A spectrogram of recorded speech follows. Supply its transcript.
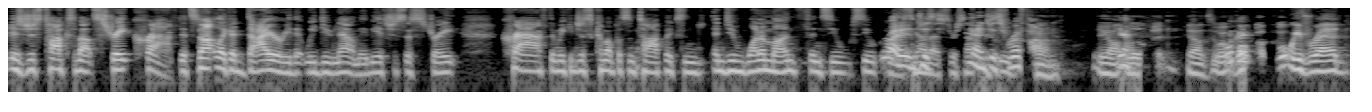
is just talks about straight craft. It's not like a diary that we do now. Maybe it's just a straight craft, and we could just come up with some topics and, and do one a month and see see right. See just, yeah, just riff on them you know, yeah. a little bit. You know, okay. what, what, we've read,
